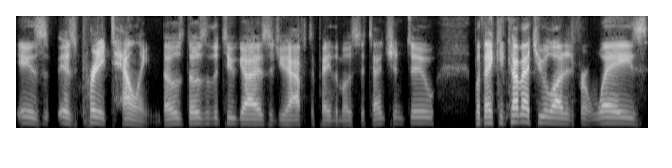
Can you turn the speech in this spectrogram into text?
is is pretty telling. Those those are the two guys that you have to pay the most attention to, but they can come at you a lot of different ways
